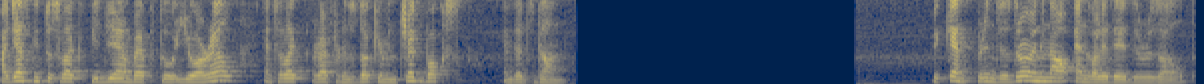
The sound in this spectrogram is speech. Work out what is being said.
I just need to select PDM Web2 URL and select reference document checkbox and that's done. We can print this drawing now and validate the result.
